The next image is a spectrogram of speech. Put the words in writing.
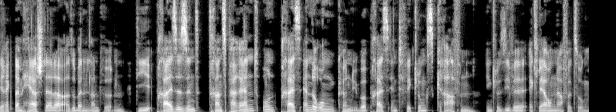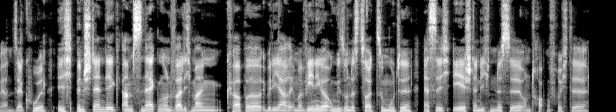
direkt beim Hersteller, also bei den Landwirten. Die Preise sind transparent und Preisänderungen können über Preisentwicklungsgraphen inklusive Erklärungen nachvollzogen werden. Sehr cool. Ich bin ständig am Snacken und weil ich meinen Körper über die Jahre immer weniger ungesundes Zeug zumute, esse ich eh ständig Nüsse und Trockenfrüchte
